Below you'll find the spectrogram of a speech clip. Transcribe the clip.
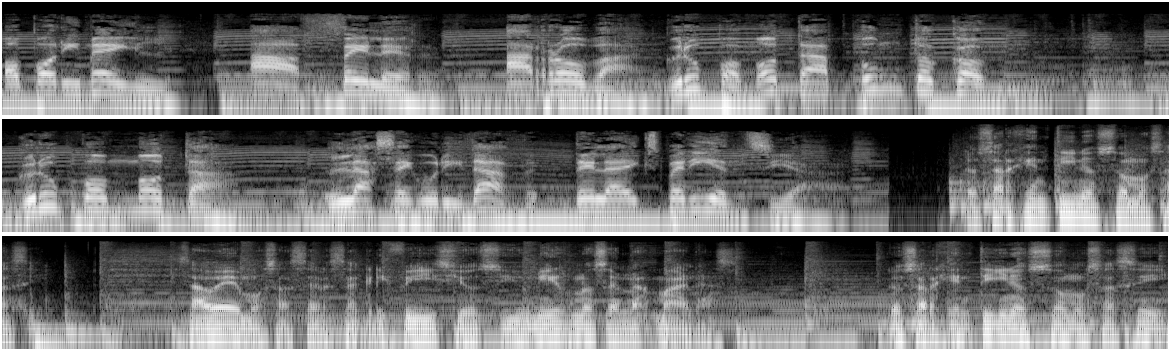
o por email a feller arroba grupomota.com. Grupo Mota, la seguridad de la experiencia. Los argentinos somos así. Sabemos hacer sacrificios y unirnos en las malas. Los argentinos somos así,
